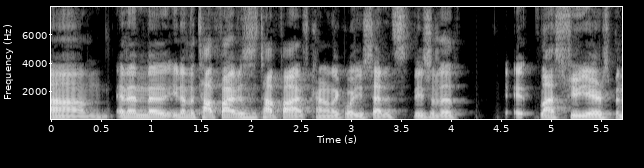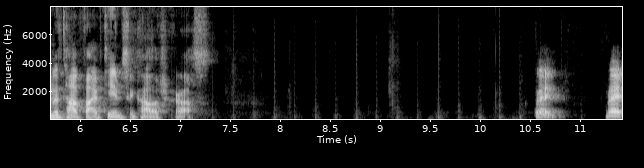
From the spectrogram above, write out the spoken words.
Um, and then the you know the top five is the top five, kind of like what you said. It's these are the it, last few years been the top five teams in college lacrosse. Right. Right.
